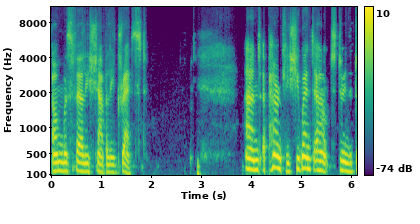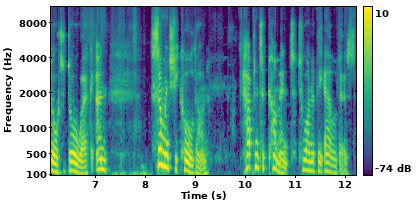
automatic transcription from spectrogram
and was fairly shabbily dressed. And apparently she went out doing the door-to-door work and someone she called on happened to comment to one of the elders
